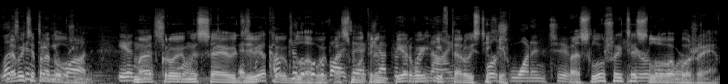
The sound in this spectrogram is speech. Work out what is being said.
Давайте продолжим. Мы откроем Исаию 9 главу и посмотрим 1 и 2 стихи. Послушайте Слово Божие.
